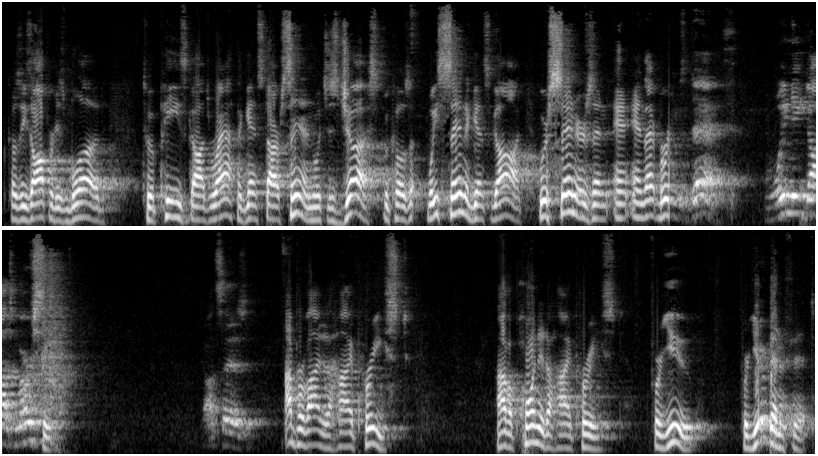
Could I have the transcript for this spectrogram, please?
Because he's offered his blood to appease God's wrath against our sin, which is just because we sin against God. We're sinners and, and, and that brings death. And we need God's mercy. God says, I've provided a high priest. I've appointed a high priest for you for your benefit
